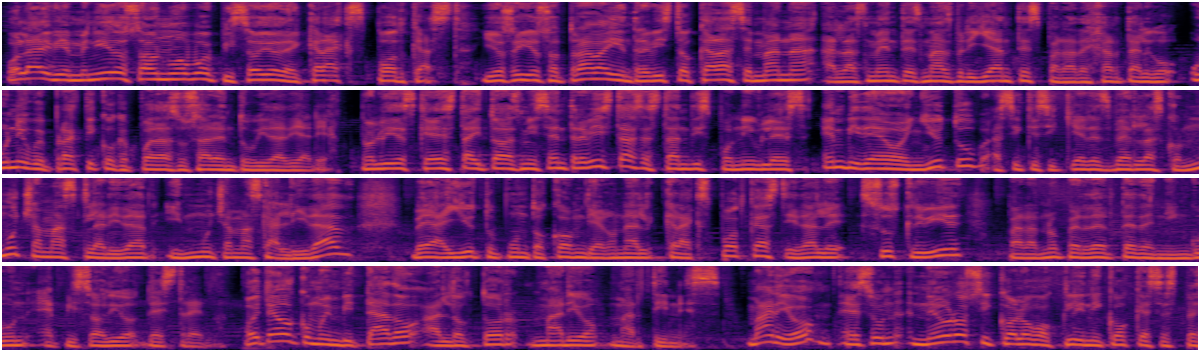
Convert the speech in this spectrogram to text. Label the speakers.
Speaker 1: Hola y bienvenidos a un nuevo episodio de Cracks Podcast. Yo soy Osotrava y entrevisto cada semana a las mentes más brillantes para dejarte algo único y práctico que puedas usar en tu vida diaria. No olvides que esta y todas mis entrevistas están disponibles en video en YouTube, así que si quieres verlas con mucha más claridad y mucha más calidad, ve a youtube.com diagonal Cracks Podcast y dale suscribir para no perderte de ningún episodio de estreno. Hoy tengo como invitado al doctor Mario Martínez. Mario es un neuropsicólogo clínico que se especializa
